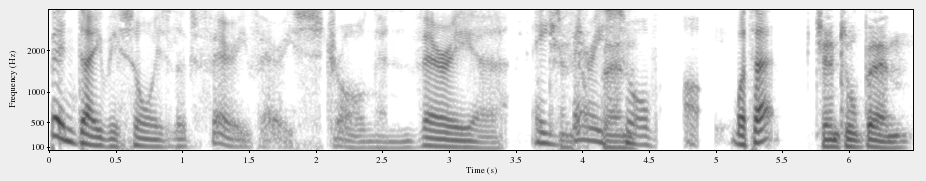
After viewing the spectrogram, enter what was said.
Ben Davies always looks very very strong and very. Uh, he's Gentle very ben. sort of. Uh, what's that? Gentle Ben.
